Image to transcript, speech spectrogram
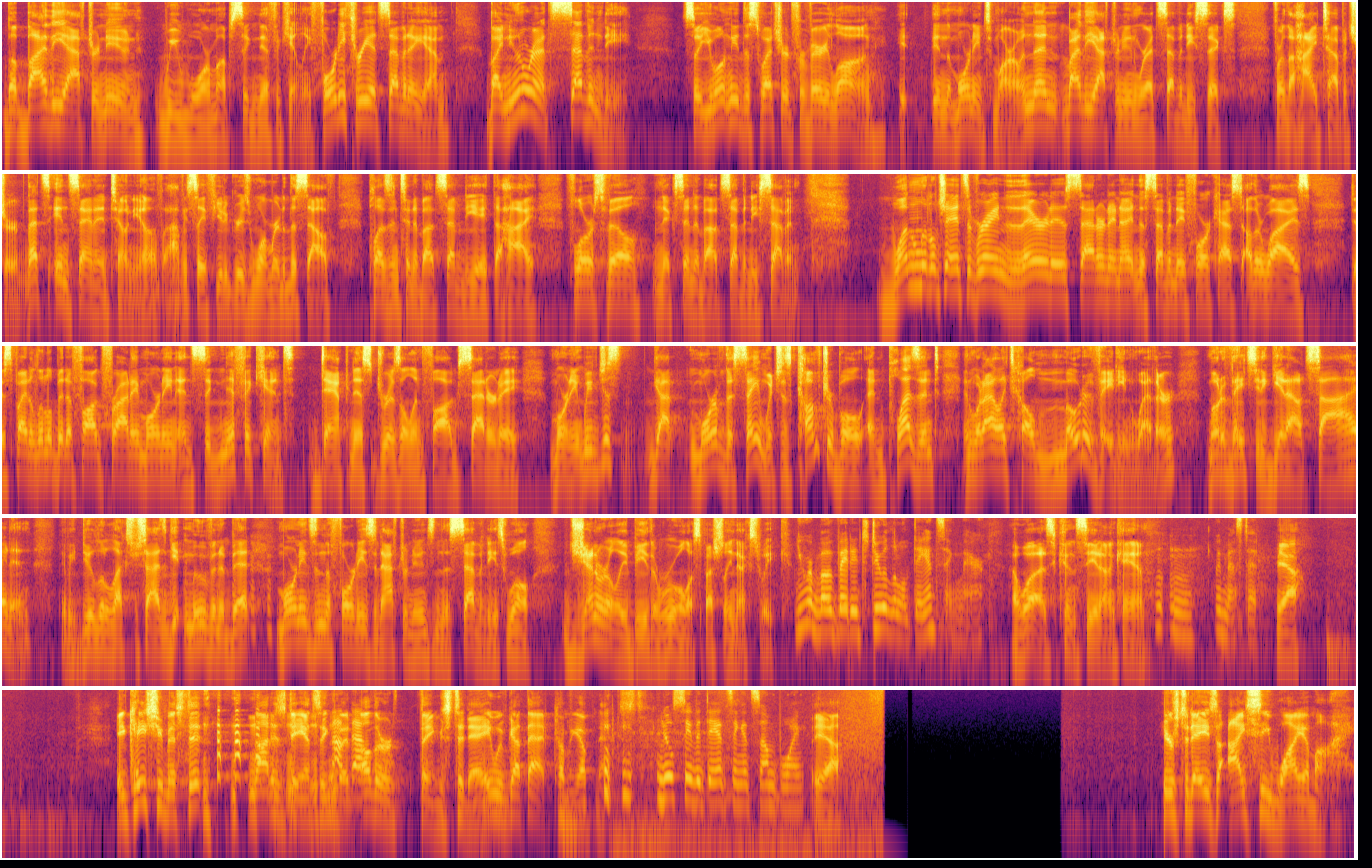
But by the afternoon, we warm up significantly. 43 at 7 a.m. By noon, we're at 70. So you won't need the sweatshirt for very long in the morning tomorrow. And then by the afternoon, we're at 76 for the high temperature. That's in San Antonio. Obviously, a few degrees warmer to the south. Pleasanton, about 78 the high. Floresville, Nixon, about 77. One little chance of rain. There it is Saturday night in the seven day forecast. Otherwise, despite a little bit of fog Friday morning and significant dampness, drizzle, and fog Saturday morning, we've just got more of the same, which is comfortable and pleasant and what I like to call motivating weather. Motivates you to get outside and maybe do a little exercise, get moving a bit. Mornings in the 40s and afternoons in the 70s will generally be the rule, especially next week. You were motivated to do a little dancing there. I was, couldn't see it on cam. Mm-mm, we missed it. Yeah. In case you missed it, not his dancing, but other things today. We've got that coming up next. You'll see the dancing at some point. yeah. Here's today's ICYMI.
